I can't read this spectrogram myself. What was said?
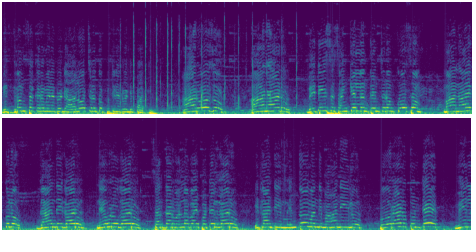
విధ్వంసకరమైనటువంటి ఆలోచనతో పుట్టినటువంటి పార్టీ. ఆ రోజు ఆనాడు బ్రిటిష్ సంఖ్యలను తెంచడం కోసం మా నాయకులు గాంధీ గారు నెహ్రూ గారు సర్దార్ వల్లభాయ్ పటేల్ గారు ఇట్లాంటి ఎంతో మంది మహనీయులు పోరాడుతుంటే వీళ్ళ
